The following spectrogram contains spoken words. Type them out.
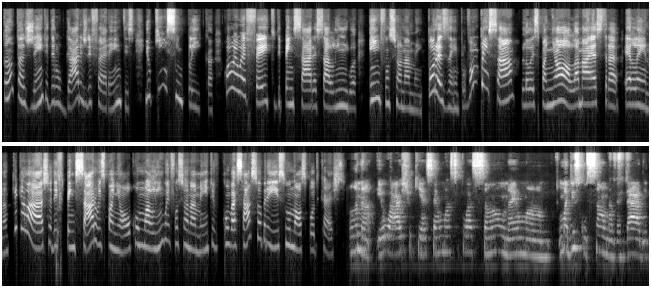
tanta gente de lugares diferentes? E o que isso implica? Qual é o efeito de pensar essa língua em funcionamento. Por exemplo, vamos pensar o espanhol, a maestra Helena. O que, que ela acha de pensar o espanhol como uma língua em funcionamento e conversar sobre isso no nosso podcast? Ana, eu acho que essa é uma situação, né, uma, uma discussão, na verdade,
